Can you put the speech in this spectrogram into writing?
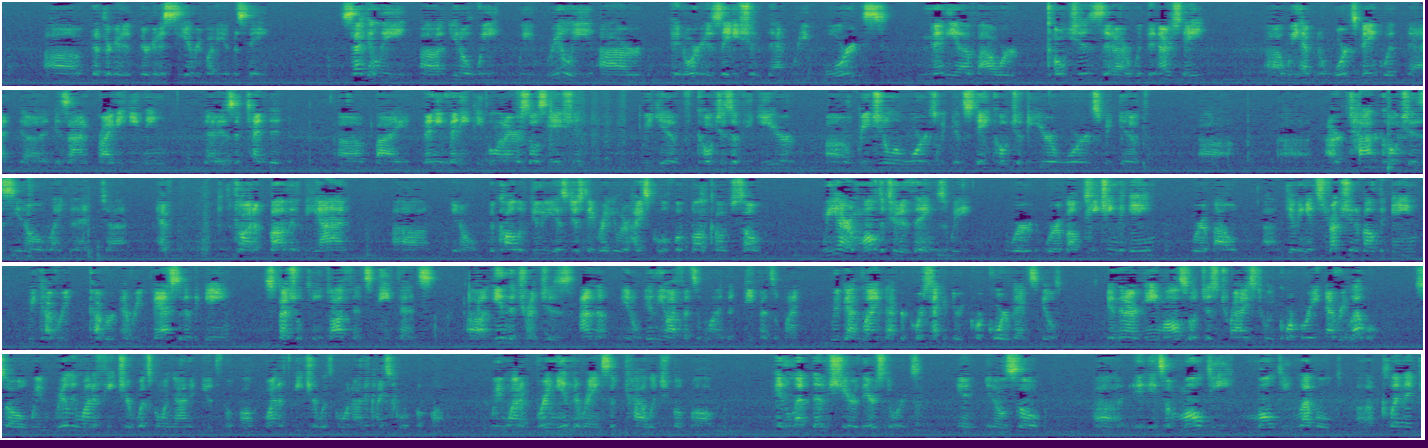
uh, that they're to they're to see everybody in the state. Secondly, uh, you know, we we really are an organization that rewards many of our coaches that are within our state. Uh, we have an awards banquet that uh, is on Friday evening that is attended uh, by many, many people in our association. We give Coaches of the Year uh, regional awards. We give State Coach of the Year awards. We give uh, our top coaches, you know, like that uh, have gone above and beyond, uh, you know, the call of duty as just a regular high school football coach. So we are a multitude of things. We we're we're about teaching the game. We're about uh, giving instruction about the game. We cover cover every facet of the game: special teams, offense, defense, uh, in the trenches, on the you know in the offensive line, the defensive line. We've got linebacker corps, secondary corps, quarterback skills. And then our game also just tries to incorporate every level. So we really want to feature what's going on in youth football. We want to feature what's going on in high school football. We want to bring in the ranks of college football and let them share their stories. And you know, so uh, it, it's a multi multi leveled uh, clinic.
